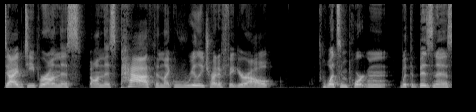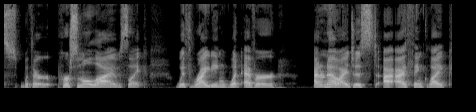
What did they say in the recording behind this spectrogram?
dive deeper on this on this path and like really try to figure out what's important with the business, with our personal lives, like with writing, whatever. I don't know. I just I, I think like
